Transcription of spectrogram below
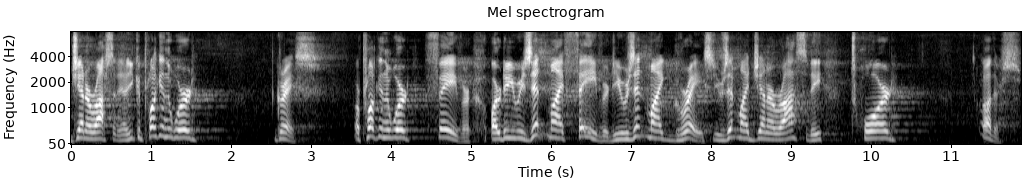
generosity? Now, you could plug in the word grace. Or plug in the word favor. Or do you resent my favor? Do you resent my grace? Do you resent my generosity toward others?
